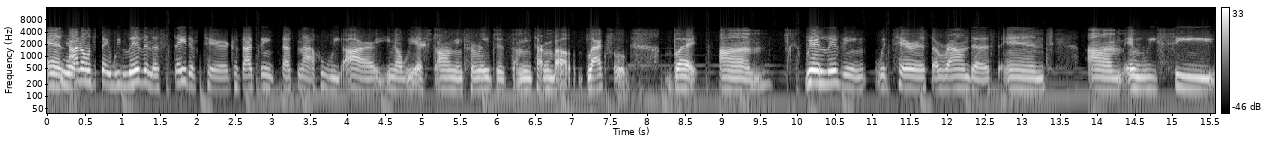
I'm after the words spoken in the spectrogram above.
And yeah. I don't say we live in a state of terror because I think that's not who we are. You know, we are strong and courageous. I mean, talking about black folk, but um, we're living with terrorists around us, and um, and we see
